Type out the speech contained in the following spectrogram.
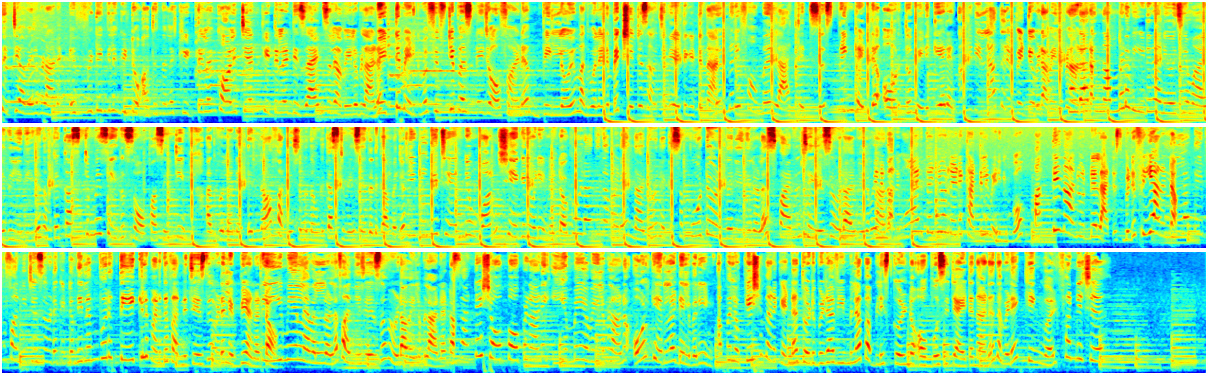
സെറ്റ് അവൈലബിൾ ആണ്. എവിടെയെങ്കിലും കിട്ടും? അത് നല്ല കിട്ടിലും ക്വാളിറ്റി ആൻഡ് കിട്ടിലും ഡിസൈൻസിൽ അവൈലബിൾ ആണ്. ബെഡ് മേടിക്കുമ്പോൾ ഫിഫ്റ്റി പെർസെന്റേജ് ഓഫ് ആണ്. ബില്ലോയും അതുപോലെ തന്നെ ബെഡ്ഷീറ്റ് സൗജന്യമായിട്ട് കിട്ടുന്നതാണ്. മെമ്മറി ഫോമ് ലാറ്റിൻസ് സ്പ്രിംഗ് ബെഡ് ഓർത്തോ മെഡിക്കെയർ അങ്ങനെ എല്ലാത്തരം ബെഡ് ഇവിടെ അവൈലബിൾ ആണ്. കൂടാതെ നമ്മുടെ വീടിന് അനുയോജ്യമായ രീതിയിൽ നമുക്ക് കസ്റ്റമൈസ് ചെയ്ത് സോഫ സെറ്റും അതുപോലെ തന്നെ എല്ലാ ഫർണിച്ചറും നമുക്ക് കസ്റ്റമൈസ് ചെയ്തെടുക്കാൻ പറ്റും. ടേബിളിന്റെ ചെയറിന്റെ ശേഖരം ഇവിടെ ഉണ്ട് കേട്ടോ. കൂടാതെ നമ്മുടെ നടുവിനൊക്കെ സപ്പോർട്ട് വരുന്ന രീതിയിലുള്ള സ്പൈനൽ ചെയേഴ്സ് ഇവിടെ അവൈലബിൾ ആണ്. മൂവായിരത്തി അഞ്ഞൂറ് രൂപയുടെ കട്ടിൽ മേടിക്കുമ്പോൾ പത്ത് നാനൂറിന്റെ ലാറ്റസ്റ്റ് ബെഡ് ഫ്രീ ആണ് എല്ലാ ടൈപ്പ് ഫർണിച്ചേഴ്സ് ഇവിടെ കിട്ടും. നിലമ്പൂർ തേക്കിൽ പണിത ഫർണിച്ചേഴ്സ് ഇവിടെ ലഭ്യമാണ് കേട്ടോ. പ്രീമിയം ലെവലിലുള്ള ഫർണിച്ചേഴ്സും ഇവിടെ അവൈലബിൾ ആണ് കേട്ടോ. സൺഡേ ഷോപ്പ് ഓപ്പൺ ആണ് ഇ എം ഐ അവൈലബിൾ ആണ്. ഓൾ കേരള ഡെലിവറി ഉണ്ട്. അപ്പൊ ലൊക്കേഷൻ മറക്കേണ്ട തൊടുപുഴ വിമല പബ്ലിക് സ്കൂളിന്റെ ഓപ്പോസിറ്റ് ആയിട്ടാണ് നമ്മുടെ കിങ് വേൾഡ് ഫർണിച്ചർ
